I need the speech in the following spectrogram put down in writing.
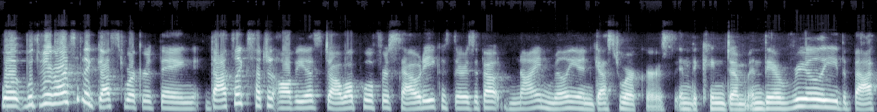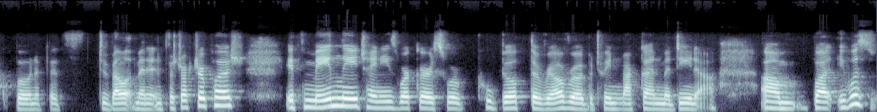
Well, with regards to the guest worker thing, that's like such an obvious dawa pool for Saudi because there's about 9 million guest workers in the kingdom, and they're really the backbone of its development and infrastructure push. It's mainly Chinese workers who, are, who built the railroad between Mecca and Medina. Um, but it was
